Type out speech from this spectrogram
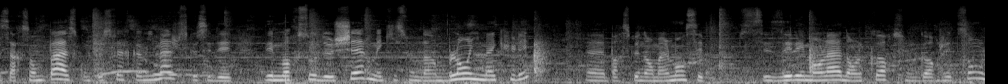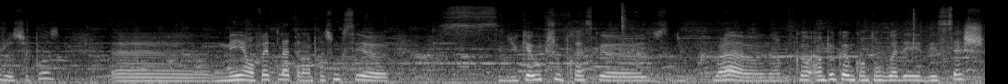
ça ressemble pas à ce qu'on peut se faire comme image parce que c'est des, des morceaux de chair mais qui sont d'un blanc immaculé parce que normalement ces, ces éléments-là dans le corps sont gorgés de sang, je suppose. Mais en fait là, tu as l'impression que c'est du caoutchouc presque. Voilà, un, peu comme- quand on voit des, sèches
